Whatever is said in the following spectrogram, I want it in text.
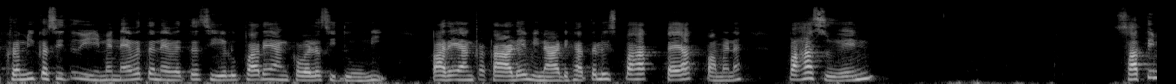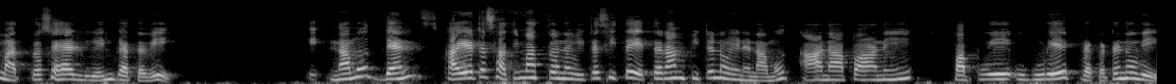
ක්‍රමික සිදුවීම නැවත නැවත සියලු පරයන්කවල සිදු වුනි. පරයන්ක කාලය විනාඩි 45ක් පැයක් පමණ පහසුවෙන් සතිමත්ව සැහැල්ලුවෙන් ගත වේ. නමුත් දැන් කයට සතිමත් වන විට සිත එතරම් පිට නොවන නමුත් ආනාපානයේ පපුවේ උගුරේ ප්‍රකට නොවේ.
